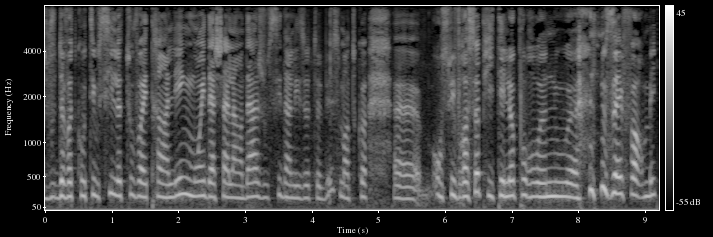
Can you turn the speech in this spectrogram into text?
de, votre côté aussi, là, tout va être en ligne, moins d'achalandage aussi dans les autobus. Mais en tout cas, euh, on suivra ça, puis tu es là pour euh, nous, nous informer.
